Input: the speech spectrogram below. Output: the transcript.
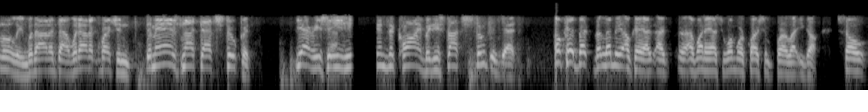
Absolutely, without a doubt, without a question. The man is not that stupid. Yeah, he's he's in decline, but he's not stupid yet. Okay, but but let me. Okay, I I, I want to ask you one more question before I let you go. So,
